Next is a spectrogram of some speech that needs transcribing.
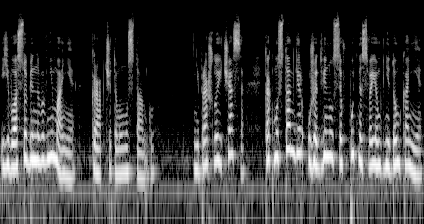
его особенного внимания к крапчатому мустангу. Не прошло и часа, как мустангер уже двинулся в путь на своем гнедом коне,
